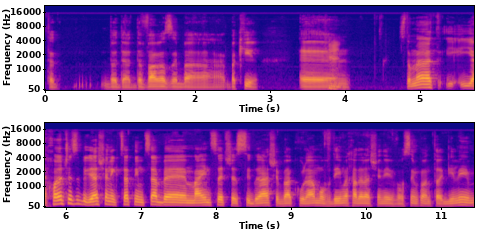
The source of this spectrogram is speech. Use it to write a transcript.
את ה... לא יודע, הדבר הזה בקיר. אה, כן. זאת אומרת, יכול להיות שזה בגלל שאני קצת נמצא ב mindset של סדרה שבה כולם עובדים אחד על השני ועושים כל מיני תרגילים,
